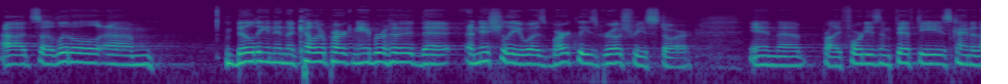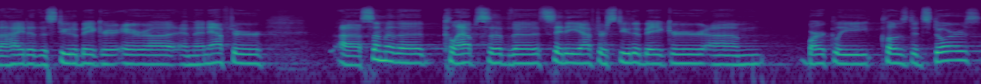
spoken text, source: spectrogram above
Uh, it's a little um, building in the Keller Park neighborhood that initially was Barclay's grocery store in the probably 40s and 50s, kind of the height of the Studebaker era. And then after uh, some of the collapse of the city after Studebaker, um, Barclay closed its doors,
